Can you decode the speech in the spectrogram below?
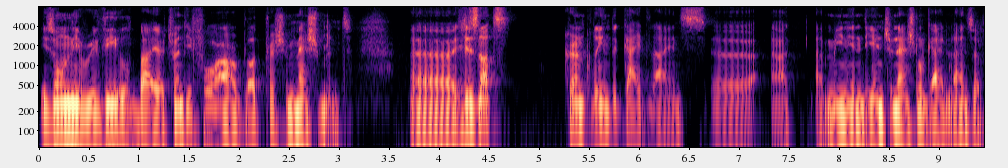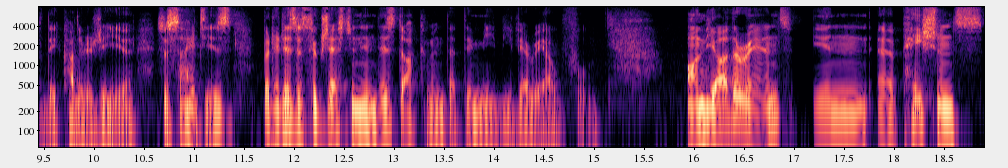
is only revealed by a 24-hour blood pressure measurement. Uh, it is not currently in the guidelines at I mean, in the international guidelines of the cardiology uh, societies, but it is a suggestion in this document that they may be very helpful. On the other end, in uh, patients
